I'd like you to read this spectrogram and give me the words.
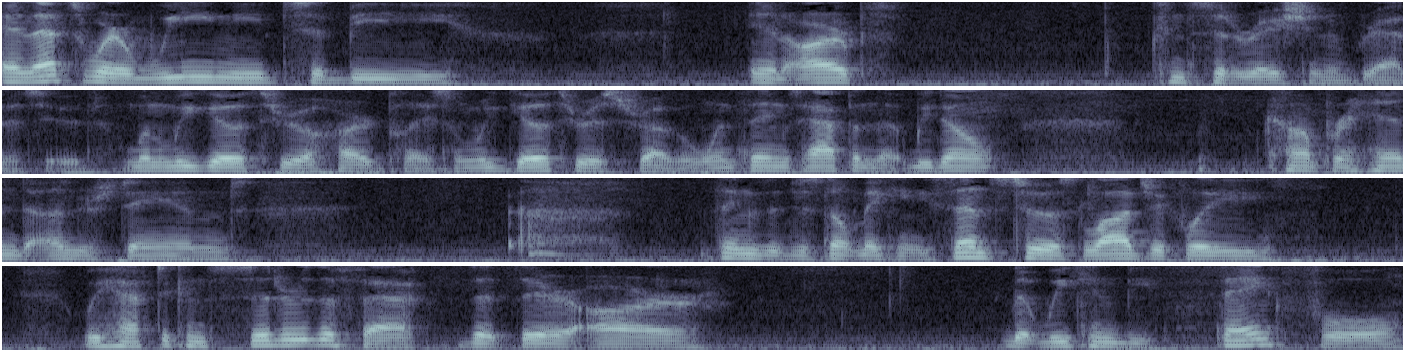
and that's where we need to be in our consideration of gratitude when we go through a hard place when we go through a struggle when things happen that we don't comprehend understand things that just don't make any sense to us logically we have to consider the fact that there are that we can be thankful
